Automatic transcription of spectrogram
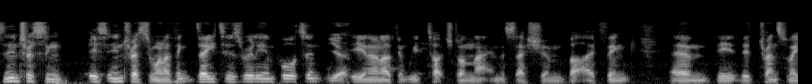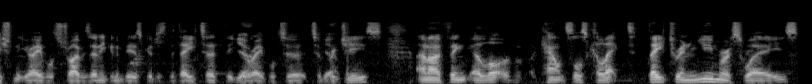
It's an interesting, it's an interesting one. I think data is really important. Yeah. You know, and I think we touched on that in the session. But I think um, the the transformation that you're able to drive is only going to be as good as the data that Yeah. you're able to to Yeah. produce. And I think a lot of councils collect data in numerous ways.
